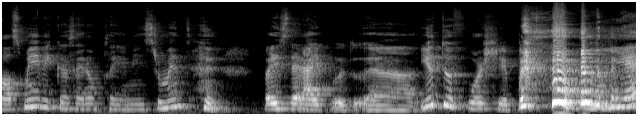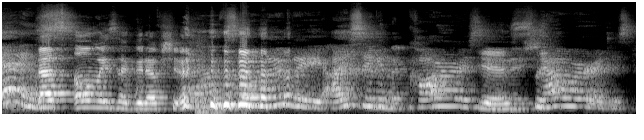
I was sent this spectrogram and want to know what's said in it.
helps me because I don't play an instrument, but it's that I put uh, YouTube worship. yes That's always a good option. Absolutely. I sing in the car, I sing in the shower, I just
